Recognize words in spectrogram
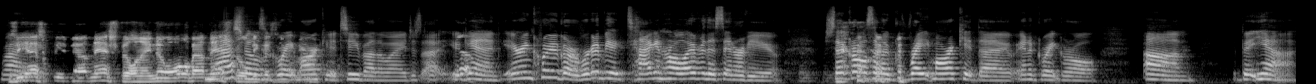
Because he asked me about Nashville, and I know all about Nashville. Nashville's a great market too, by the way. Just uh, again, Erin Kruger. We're gonna be tagging her all over this interview. That girl's in a great market though, and a great girl. Um, but yeah,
